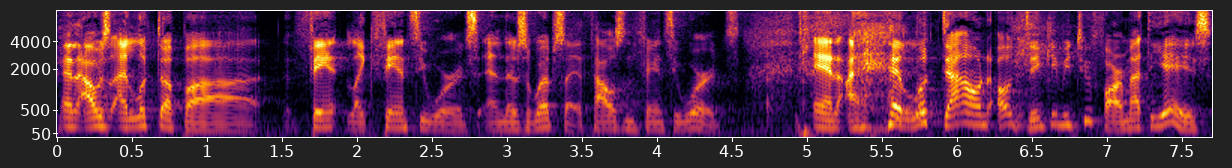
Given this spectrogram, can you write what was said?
And I was I looked up uh fan, like fancy words and there's a website, a thousand fancy words. And I had looked down, oh, didn't get me too far. I'm at the A's.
